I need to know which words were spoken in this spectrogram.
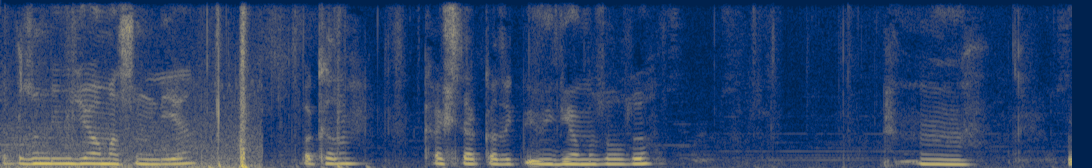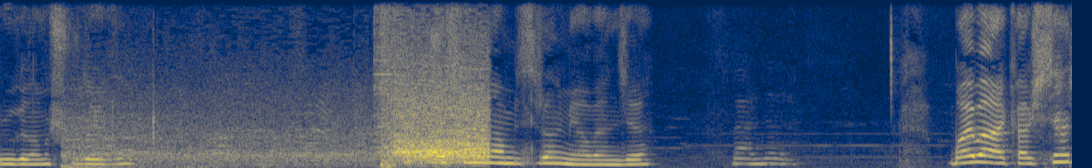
Çok uzun bir video olmasın diye. Bakalım kaç dakikalık bir videomuz oldu. Hmm. Uygulama şuradaydı. Başından bitirelim ya bence. Bende de. Bay bay arkadaşlar.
